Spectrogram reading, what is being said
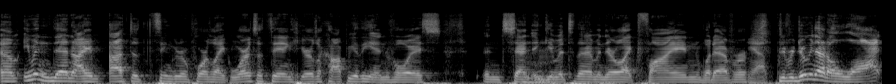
Um, even then, I, I have to think the report like, where's the thing? Here's a copy of the invoice, and send and give it to them, and they're like, fine, whatever. Mm-hmm. Yeah. But if you're doing that a lot,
